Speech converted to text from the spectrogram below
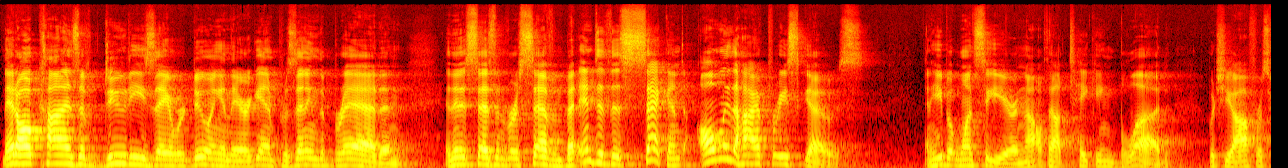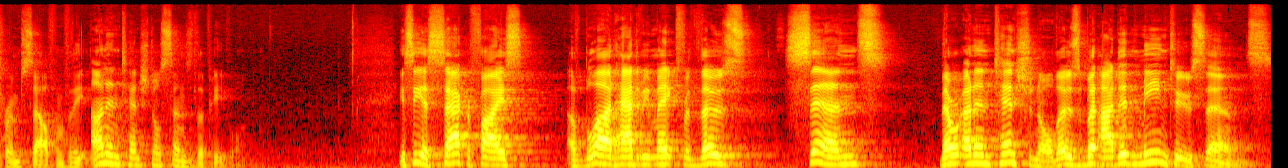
They had all kinds of duties they were doing in there, again, presenting the bread. And, and then it says in verse 7 But into the second, only the high priest goes, and he but once a year, and not without taking blood, which he offers for himself and for the unintentional sins of the people. You see, a sacrifice of blood had to be made for those sins that were unintentional, those but I didn't mean to sins.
